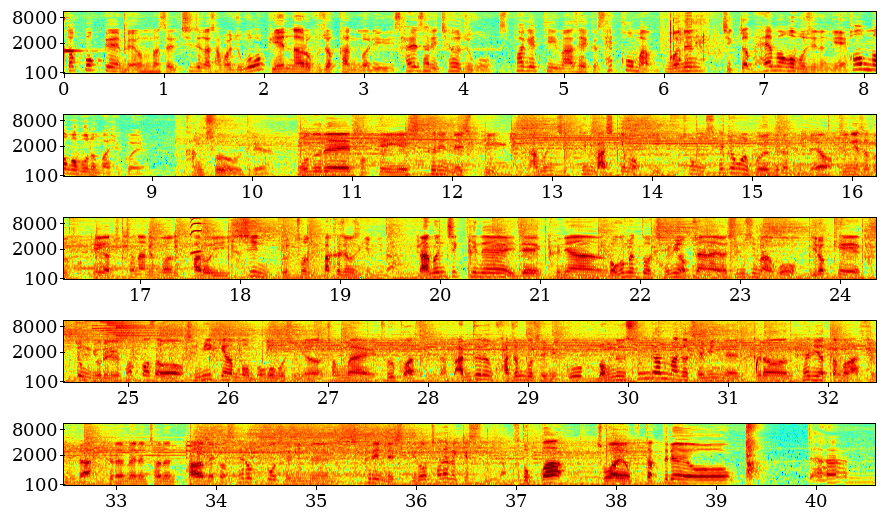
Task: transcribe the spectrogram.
떡볶이의 매운맛을 치즈가 잡아주고 비엔나로 부족한 거리 살살이 채워주고 스파게티 맛의 그 새콤함 이거는 직접 해 먹어보시는 게 처음 먹어보는 맛일 거예요 강추드려요. 오늘의 덕케이의 시크릿 레시피 남은 치킨 맛있게 먹기 총 3종을 보여드렸는데요. 그 중에서도 덕케이가 추천하는 건 바로 이 신 요촌 마크 정식입니다. 남은 치킨을 이제 그냥 먹으면 또 재미없잖아요 심심하고. 이렇게 각종 요리를 섞어서 재미있게 한번 먹어보시면 정말 좋을 것 같습니다. 만드는 과정도 재밌고 먹는 순간마저 재밌는 그런 편이었던 것 같습니다. 그러면은 저는 다음에 더 새롭고 재밌는 시크릿 레시피로 찾아뵙겠습니다. 구독과 좋아요 부탁드려요 done.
